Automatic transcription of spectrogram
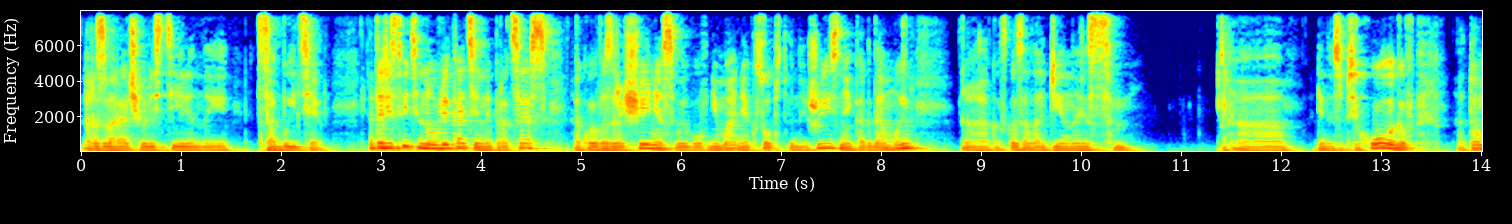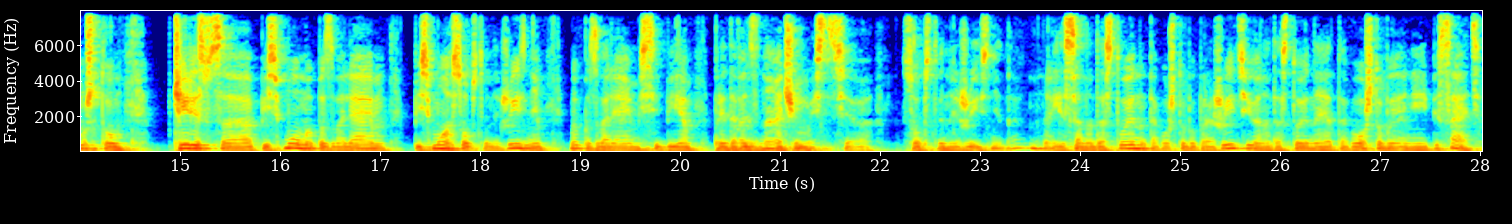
разворачивались те или иные события. Это действительно увлекательный процесс, такое возвращение своего внимания к собственной жизни, когда мы, а, как сказал один из, а, один из психологов, о том, что Через э, письмо мы позволяем, письмо о собственной жизни, мы позволяем себе придавать значимость собственной жизни. Да? Если она достойна того, чтобы прожить ее, она достойна того, чтобы о ней писать.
